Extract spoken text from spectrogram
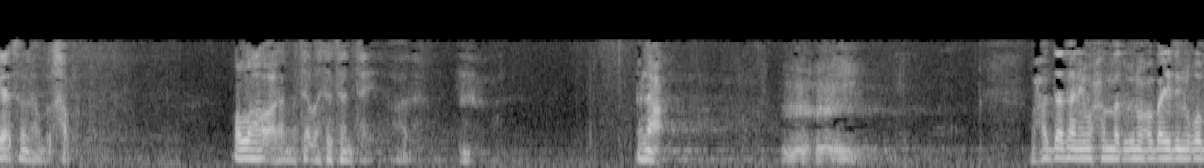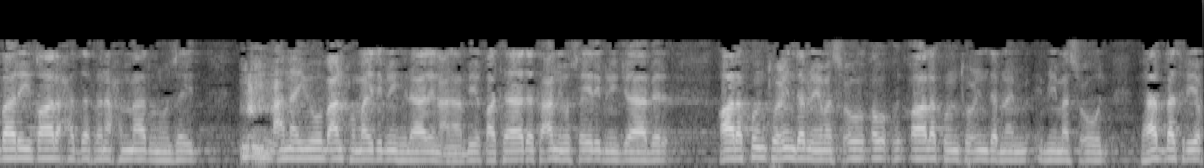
يأتون لهم بالخبر. والله أعلم متى متى تنتهي نعم. وحدثني محمد بن عبيد الغباري قال حدثنا حماد بن زيد عن أيوب عن حميد بن هلال عن أبي قتادة عن يسير بن جابر قال كنت عند ابن مسعود قال كنت عند ابن مسعود فهبت ريح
